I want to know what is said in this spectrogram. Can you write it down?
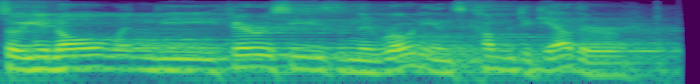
So, you know, when the Pharisees and the Herodians come together,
